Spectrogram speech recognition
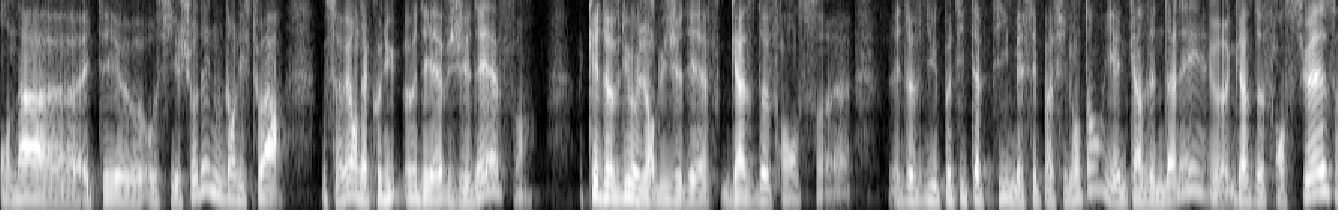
on a euh, été euh, aussi échaudés, nous, dans l'histoire. Vous savez, on a connu EDF, GDF, qui est devenu aujourd'hui GDF, Gaz de France, est devenu petit à petit, mais c'est pas si longtemps, il y a une quinzaine d'années, Gaz de France Suez.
